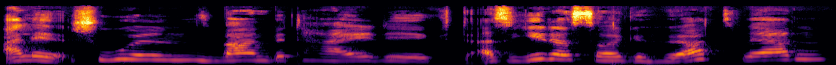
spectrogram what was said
alle Schulen waren beteiligt. Also jeder soll gehört werden.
